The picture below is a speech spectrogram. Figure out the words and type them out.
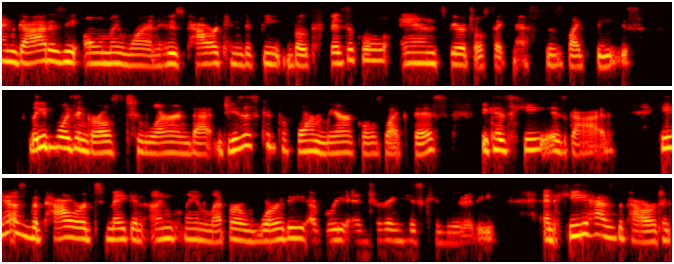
And God is the only one whose power can defeat both physical and spiritual sicknesses like these. Lead boys and girls to learn that Jesus could perform miracles like this because he is God. He has the power to make an unclean leper worthy of re entering his community. And he has the power to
